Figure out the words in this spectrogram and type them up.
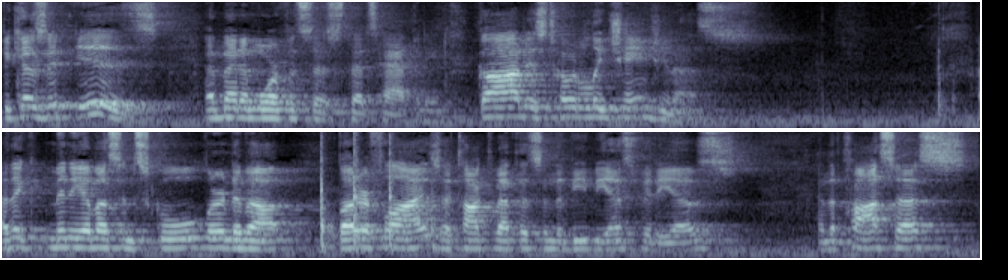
because it is a metamorphosis that's happening. God is totally changing us. I think many of us in school learned about butterflies. I talked about this in the VBS videos. And the process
